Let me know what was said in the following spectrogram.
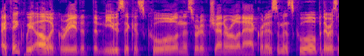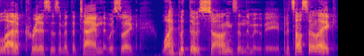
I think we all agree that the music is cool and the sort of general anachronism is cool, but there was a lot of criticism at the time that was like, why put those songs in the movie? But it's also like,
